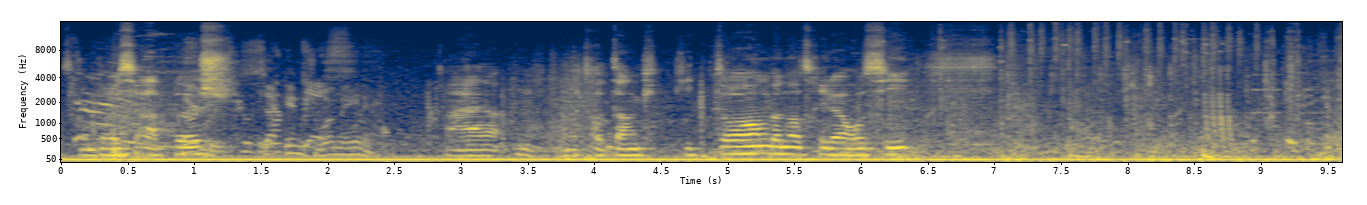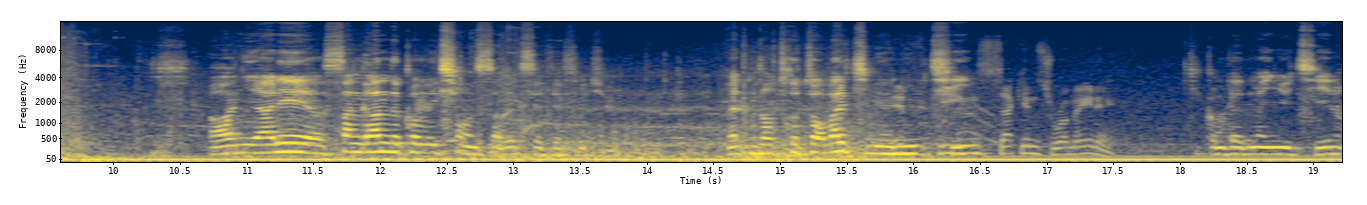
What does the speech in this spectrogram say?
Est-ce qu'on peut réussir à push? Voilà, notre tank qui tombe, notre healer aussi. Alors on y allait sans grande conviction, on savait que c'était foutu. Notre Torval qui met un ulti, 15 seconds remaining. qui est complètement inutile.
